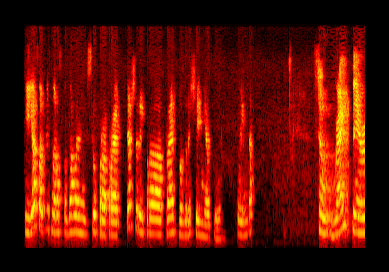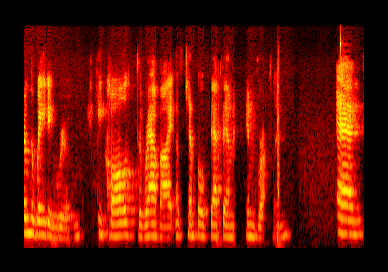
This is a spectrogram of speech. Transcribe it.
и я, соответственно, рассказала ему все про проект Кэшер и про проект возвращения Тур. Линда? So, right there in the waiting room, he called the rabbi of Temple Bethlehem in Brooklyn, and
